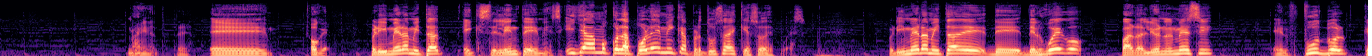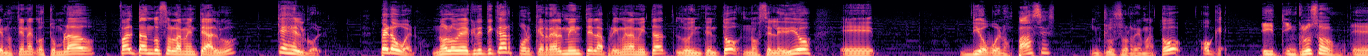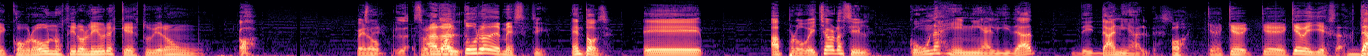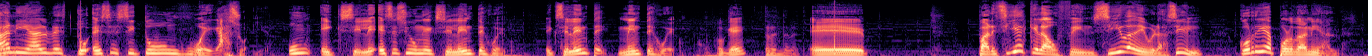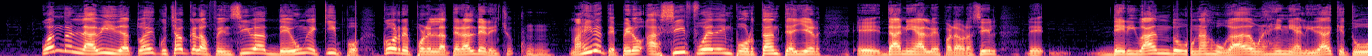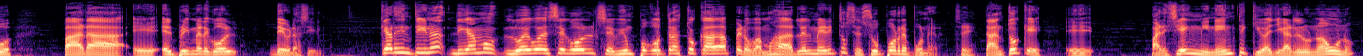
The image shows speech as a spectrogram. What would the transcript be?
Imagínate. Sí. Eh, ok. Primera mitad, excelente de Messi. Y ya vamos con la polémica, pero tú sabes que eso después. Primera mitad de- de- del juego para Lionel Messi. El fútbol que nos tiene acostumbrado. Faltando solamente algo, que es el gol. Pero bueno, no lo voy a criticar porque realmente la primera mitad lo intentó, no se le dio. eh, dio buenos pases, incluso remató. Ok. Y incluso eh, cobró unos tiros libres que estuvieron Pero Sí. la- sobre a la todo altura de Messi. Sí. Entonces, eh, aprovecha Brasil con una genialidad de Dani Alves. Oh, qué, qué- qué- qué belleza. Dani Alves, ese sí tuvo un juegazo ayer. Un excele- ese sí un excelente juego. Excelentemente juego. ¿Ok? Excelentemente. Eh, parecía que la ofensiva de Brasil corría por Dani Alves. ¿Cuándo en la vida tú has escuchado que la ofensiva de un equipo corre por el lateral derecho? Imagínate, pero así fue de importante ayer eh, Dani Alves para Brasil, de- derivando una jugada, una genialidad que tuvo para eh, el primer gol de Brasil. Que Argentina, digamos, luego de ese gol se vio un poco trastocada, pero vamos a darle el mérito, se supo reponer. Sí. Tanto que eh, parecía inminente que iba a llegar el 1 a 1.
